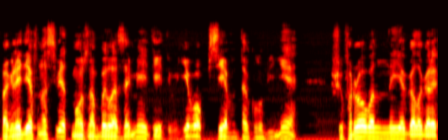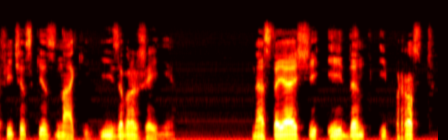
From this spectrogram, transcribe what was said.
Поглядев на свет, можно было заметить в его псевдоглубине шифрованные голографические знаки и изображения. Настоящий идент и прост —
